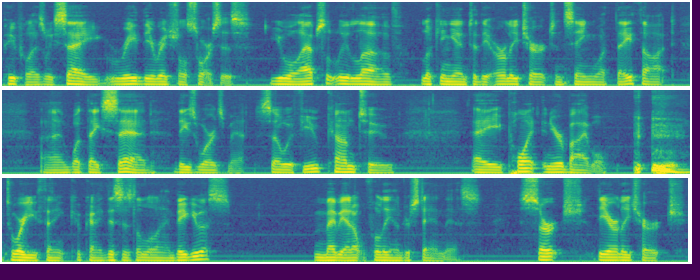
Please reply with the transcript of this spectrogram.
people, as we say, read the original sources. You will absolutely love looking into the early church and seeing what they thought uh, and what they said these words meant. So, if you come to a point in your Bible to where you think, okay, this is a little ambiguous. Maybe I don't fully understand this. Search the early church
